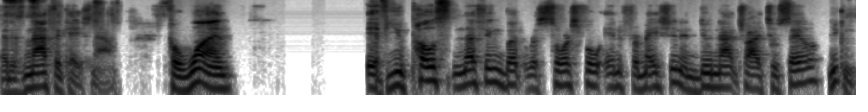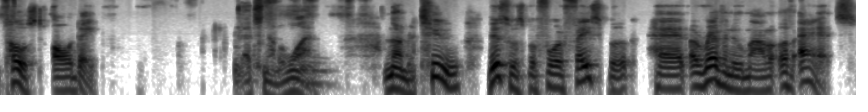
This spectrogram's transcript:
That is not the case now. For one, if you post nothing but resourceful information and do not try to sell, you can post all day. That's number one. Number two, this was before Facebook had a revenue model of ads.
